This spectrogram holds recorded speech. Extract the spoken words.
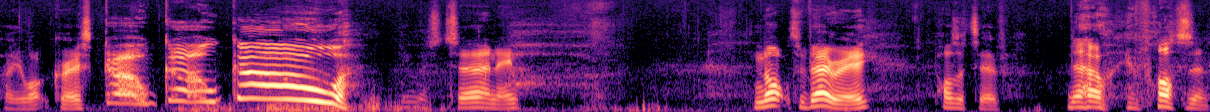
tell you what, Chris. Go, go, go! it was turning. Not very positive. No, it wasn't.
